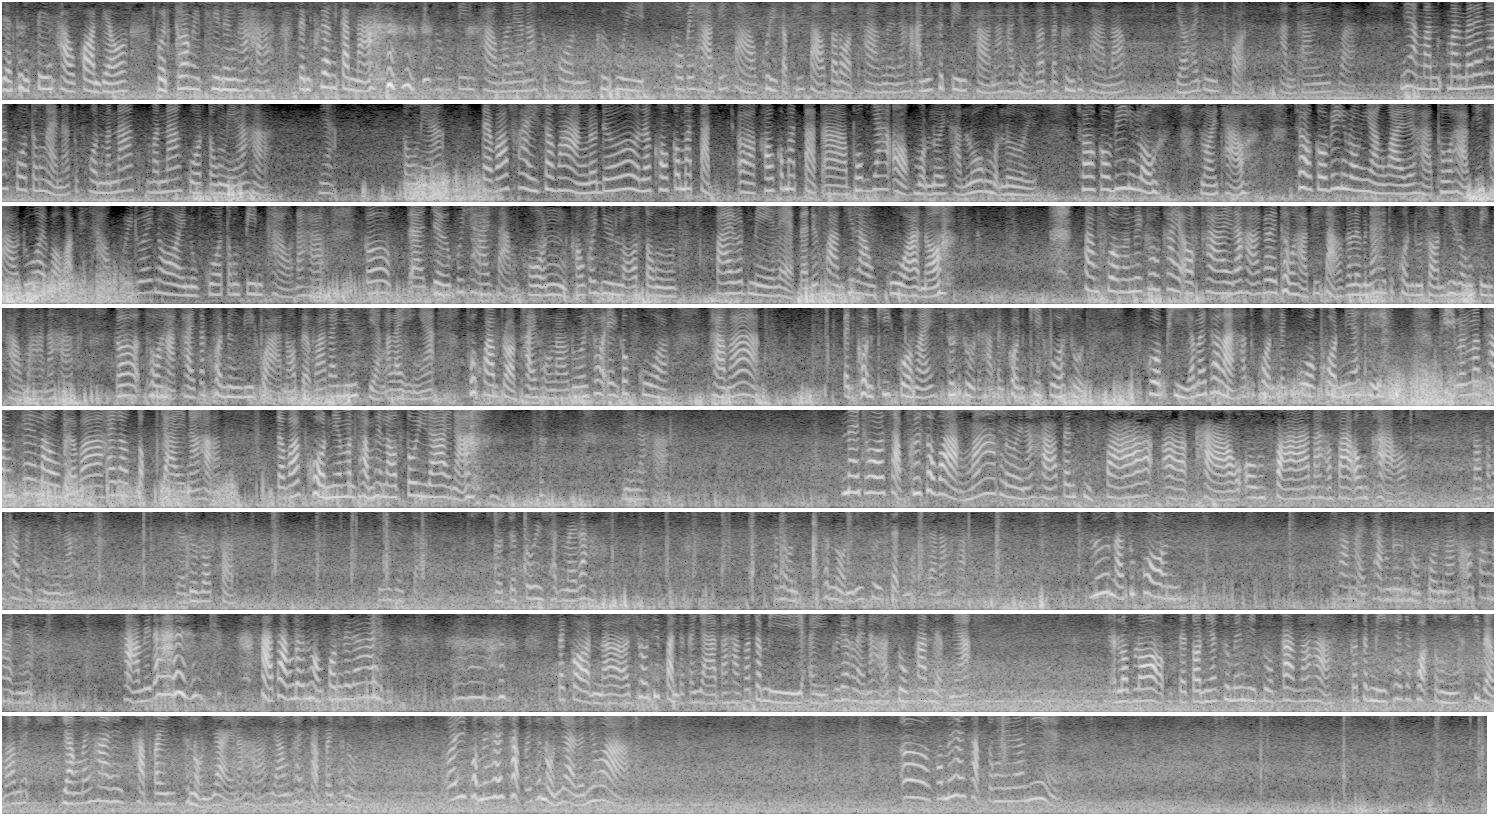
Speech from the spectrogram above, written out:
เดี๋ยวถึงตีนเขาก่อนเดี๋ยว เปิดกล้องอีกทีนึงนะคะ เป็นเพื่อนกันนะ ลงตีนเขามาแล้วนะทุกคนคือคุยโทรไปหาพี่สาวคุยกับพี่สาวตลอดทางเลยนะคะ อันนี้คือตีนเขานะคะ เดี๋ยวก็จะขึ้นสะพานแล้ว เดี๋ยวให้ดูก่อนหันทางนี้ดีกว่า เนี่ยมันมันไม่ได้น่ากลัวตรงไหนนะทุกคนมันน่ามันน่ากลัวตรงเนี้ยค่ะ เนี่ยตรงเนี้ยแต่ว่าไฟสว่างแล้วเด้อ แล้วเขาก็มาตัดเออเขาก็มาตัดอ่าพวกหญ้าออกหมดเลยค่ะ โล่งหมดเลย ช่อก็วิ่งลงรอยเท้า ชอก็วิ่งลงอย่างไวเลยค่ะ โทรหาพี่สาวด้วย บอกว่าพี่สาวคุยด้วยหน่อย หนูกลัวตรงตีนเขานะคะ ก็เจอผู้ชายสามคน เขาก็ยืนรอตรงป้ายรถเมล์แหละ แต่ด้วยความที่เรากลัวเนาะ ความกลัวมันไม่เข้าใครออกใครนะคะ ก็เลยโทรหาพี่สาวก็เลยไม่ได้ให้ทุกคนดูตอนที่ลงตีนเขามานะคะ ก็โทรหาใครสักคนหนึ่งดีกว่าเนาะ แบบว่าได้ยินเสียงอะไรอย่างเงี้ย เพื่อความปลอดภัยของเราด้วย ช่อเองก็กลัว ถามว่าเป็นคนขี้กลัวไหมสุดๆค่ะ เป็นคนขี้กลัวสุด กลัวผีไม่เท่าไหร่ค่ะทุกคนแต่กลัวคนเนี่ยสิ ผีมันมาทำแค่เราแบบว่าให้เราตกใจนะคะ แต่ว่าคนเนี่ยมันทำให้เราตุ้ยได้นะ นี่นะคะ ในโทรศัพท์คือสว่างมากเลยนะคะ เป็นสีฟ้าอ่าขาวอมฟ้านะคะ ฟ้าอมขาว เราต้องข้ามไปตรงนี้นะ เดี๋ยวดูรถก่อนปิ้งเลยจ้ะรถจะตุ้ยฉันไหมล่ะถนนถนนนี่คือเสร็จหมดแล้วนะคะ ลื่นนะทุกคน ทางไหนทางเดินของคนวะเอาข้างในเนี่ย หาไม่ได้ หาทางเดินของคนไม่ได้ แต่ก่อนอช่วงที่ปั่นจักรยานนะคะ ก็จะมีไอ้เขาเรียกอะไรนะคะ ตัวกั้นแบบเนี้ยรอบๆ แต่ตอนนี้คือไม่มีตัวกั้นแล้วค่ะ ก็จะมีแค่เฉพาะตรงนี้ที่แบบว่าไม่ยังไม่ให้ขับไปถนนใหญ่นะคะ ยังให้ขับไปถนน เอ้ยเขาไม่ให้ขับไปถนนใหญ่แล้วนี่ว่า เออเขาไม่ให้ขับตรงนี้แล้วนี่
